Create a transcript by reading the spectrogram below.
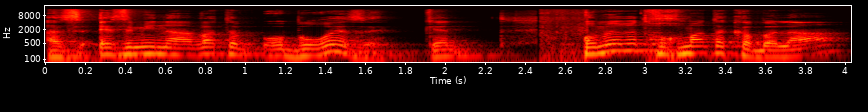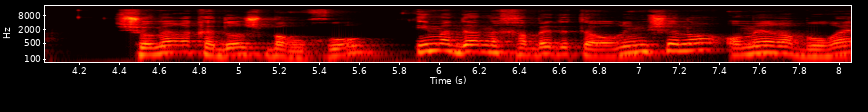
אז איזה מין אהבת הבורא זה, כן? אומרת חוכמת הקבלה, שאומר הקדוש ברוך הוא, אם אדם מכבד את ההורים שלו, אומר הבורא,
